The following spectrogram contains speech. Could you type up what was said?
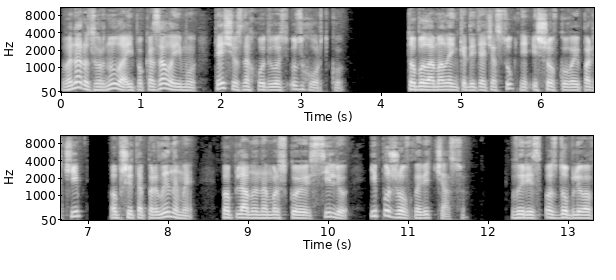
вона розгорнула і показала йому те, що знаходилось у згортку. То була маленька дитяча сукня із шовкової парчі, обшита перлинами, поплямлена морською сіллю і пожовкла від часу. Виріз оздоблював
